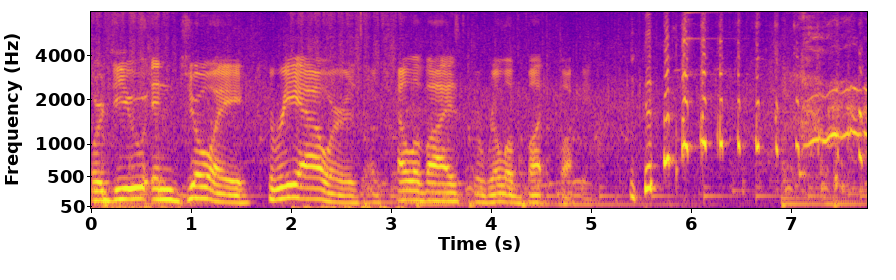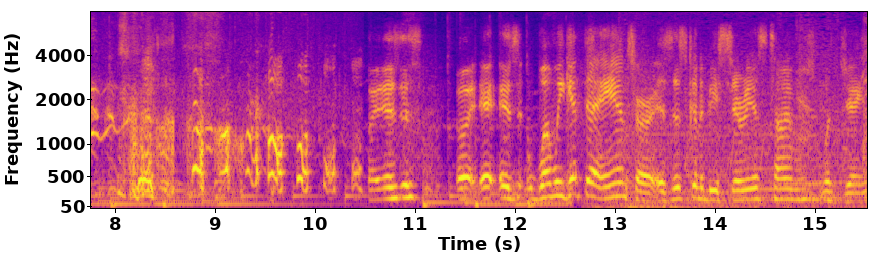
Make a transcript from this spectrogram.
or do you enjoy three hours of televised gorilla butt fucking? Wait, is this wait, is when we get the answer? Is this going to be serious time with James?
